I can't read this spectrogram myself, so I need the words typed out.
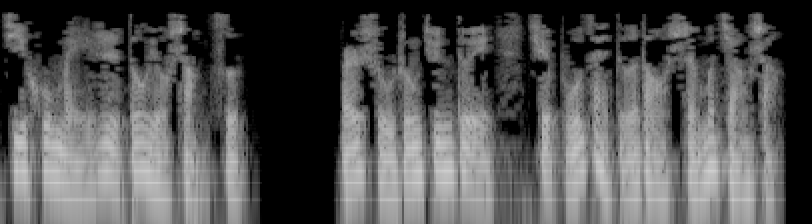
几乎每日都有赏赐，而蜀中军队却不再得到什么奖赏。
